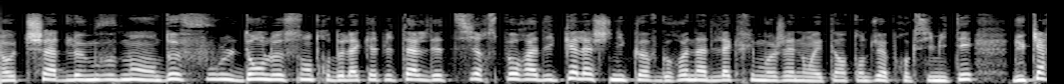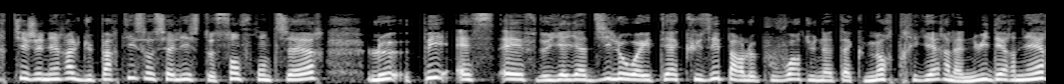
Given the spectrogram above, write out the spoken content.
Au Tchad, le mouvement de foule dans le centre de la capitale des tirs sporadiques Kalachnikov, grenades lacrymogènes ont été entendus à proximité du quartier général du Parti socialiste sans frontières. Le PSF de Yaya Dilo a été accusé par le pouvoir d'une attaque meurtrière la nuit dernière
